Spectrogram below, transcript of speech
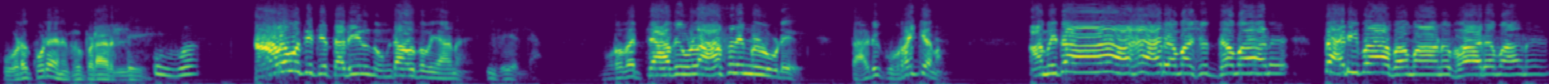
കൂടെ കൂടെ അനുഭവപ്പെടാറില്ലേ? ഉവ്വ്. അളവ് തെറ്റി തടിയിൽ നിന്നുണ്ടാവുന്നവയാണ് ഇവയെല്ലാം. മുറതറ്റാതെയുള്ള ആസനങ്ങളിലൂടെ തടി കുറയ്ക്കണം. അമിതാഹാരം അശുദ്ധമാണ് തടി പാപമാണ് ഭാരമാണ്.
